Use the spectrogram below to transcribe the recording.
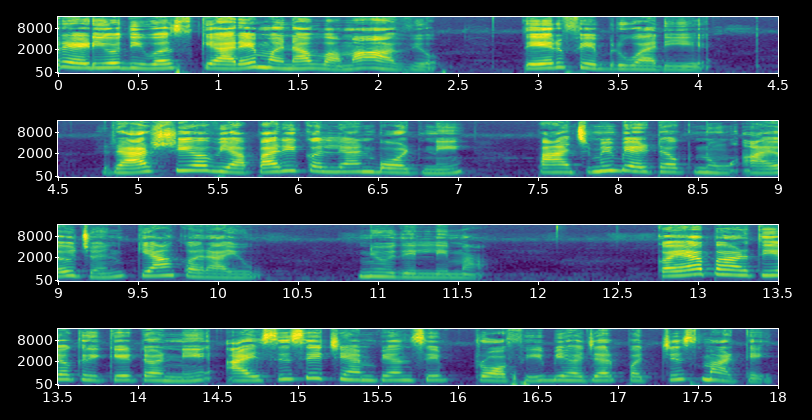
રેડિયો દિવસ ક્યારે મનાવવામાં આવ્યો? તેર ફેબ્રુઆરીએ. રાષ્ટ્રીય વ્યાપારી કલ્યાણ બોર્ડની પાંચમી બેઠકનું આયોજન ક્યાં કરાયું? ન્યૂ દિલ્હીમાં. કયા ભારતીય ક્રિકેટરની આઈસીસી ચેમ્પિયનશિપ ટ્રોફી બે હજાર પચીસ માટે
